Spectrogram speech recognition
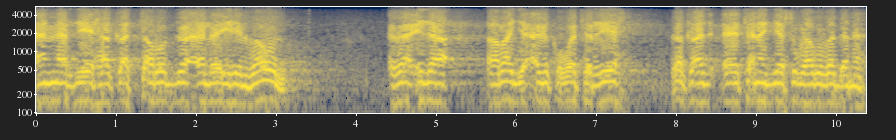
أن الريح قد ترد عليه البول. فإذا رجع بقوة الريح فقد يتنجس بعض بدنه.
